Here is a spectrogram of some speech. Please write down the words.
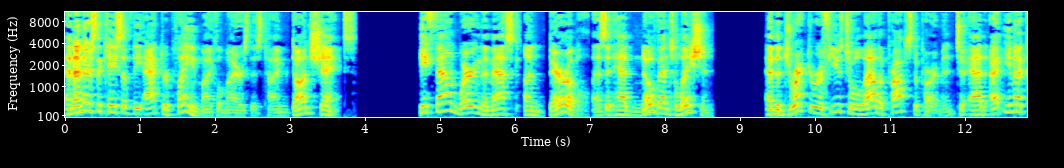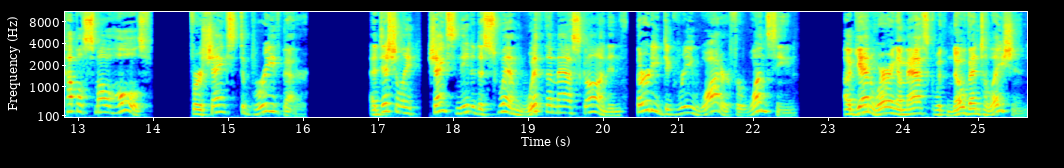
And then there's the case of the actor playing Michael Myers this time, Don Shanks. He found wearing the mask unbearable as it had no ventilation, and the director refused to allow the props department to add uh, even a couple small holes for Shanks to breathe better. Additionally, Shanks needed to swim with the mask on in 30 degree water for one scene, again wearing a mask with no ventilation,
